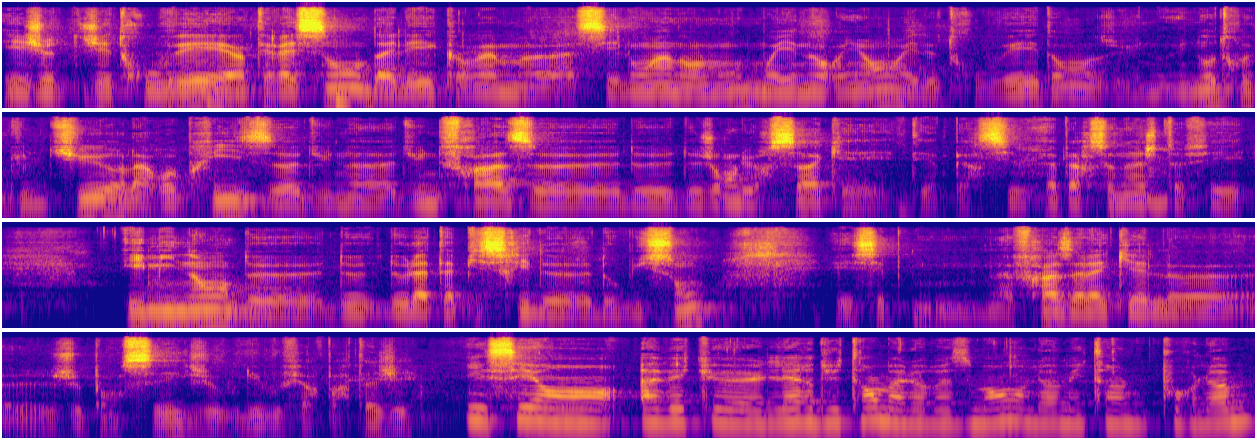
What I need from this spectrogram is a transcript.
Et j'ai trouvé intéressant d'aller quand même assez loin dans le monde, Moyen-Orient, et de trouver dans une, autre culture la reprise d'une phrase de, de, Jean Lursa, qui été un, perso un personnage tout à fait éminent de, la tapisserie d'Aubusson. Et c'est la phrase à laquelle euh, je pensais que je voulais vous faire partager. Et c'est avec euh, l'ère du temps, malheureusement, l'homme est pour l'homme.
